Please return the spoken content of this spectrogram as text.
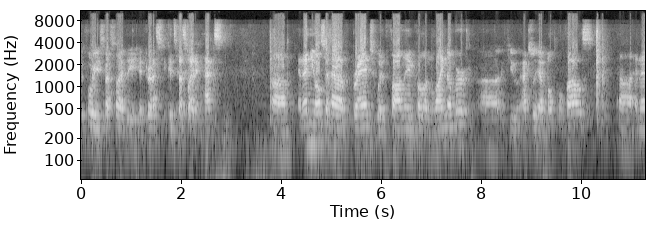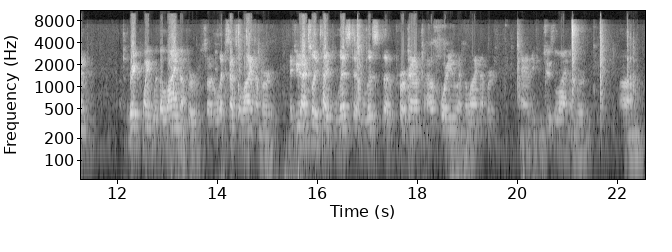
before you specify the address. You can specify it in hex. Um, and then you also have branch with file name colon line number uh, if you actually have multiple files. Uh, and then breakpoint with a line number, so it'll accept the line number. If you actually type list, it'll list the program out for you and the line numbers, and you can choose the line number. Um,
